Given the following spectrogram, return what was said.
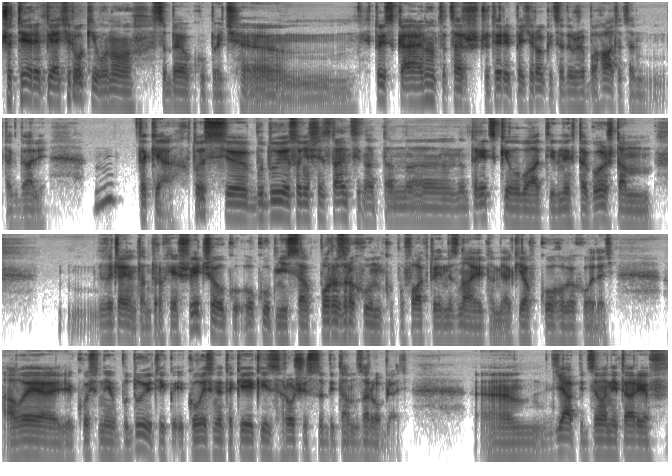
4-5 років воно себе окупить. Ем, Хтось скаже, ну це ж 4-5 років це дуже багато, це так далі. Ну, Таке. Хтось е, будує сонячні станції на, там, на, на 30 кВт, і в них також там, звичайно, там трохи швидше окупність по розрахунку, по факту я не знаю, там, як я в кого виходить. Але якось вони їх будують і, і колись вони такі якісь гроші собі там зароблять. Ем, я під зелений тариф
